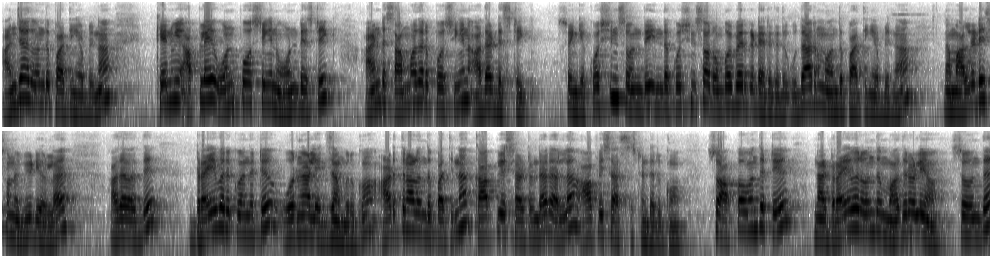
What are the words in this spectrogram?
அஞ்சாவது வந்து பார்த்தீங்க அப்படின்னா can we apply one posting in one district and some other posting in other district so இங்கே கொஷின்ஸ் வந்து இந்த கொஷின்ஸாக ரொம்ப பேர்கிட்ட இருக்குது. உதாரணம் வந்து பார்த்தீங்க அப்படின்னா நம்ம ஆல்ரெடி சொன்ன வீடியோவில் அதாவது டிரைவருக்கு வந்துட்டு ஒரு நாள் எக்ஸாம் இருக்கும். அடுத்த நாள் வந்து பார்த்தீங்கன்னா காப்பியஸ் அட்டண்டர் அல்ல ஆஃபீஸ் அசிஸ்டண்ட் இருக்கும். ஸோ அப்போ வந்துட்டு நான் டிரைவர் வந்து மதுரையிலையும் ஸோ இந்த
